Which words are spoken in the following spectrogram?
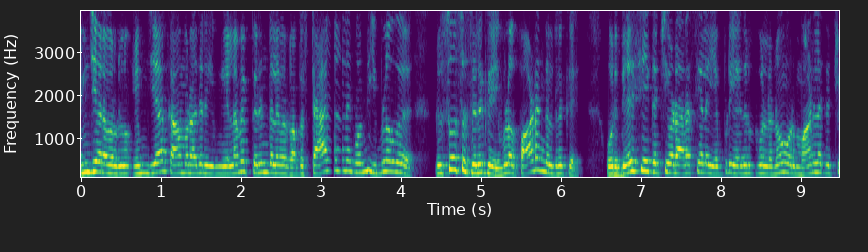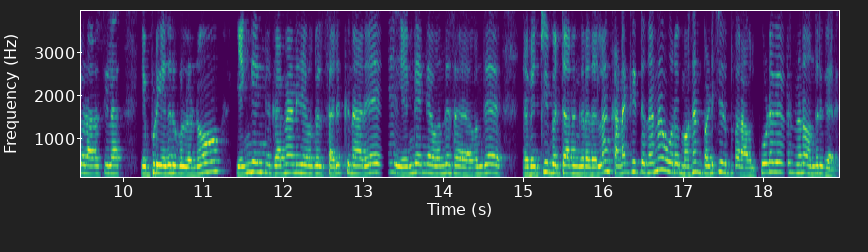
எம்ஜிஆர் அவர்களும். எம்ஜிஆர் காமராஜர் இவங்க எல்லாமே பெருந்தலைவர்கள். அப்ப ஸ்டாலினுக்கு வந்து இவ்வளவு ரிசோர்சஸ் இருக்கு இவ்வளவு பாடங்கள் இருக்கு. ஒரு தேசிய கட்சியோட அரசியலை எப்படி எதிர்கொள்ளணும்? ஒரு மாநில கட்சியோட அரசியலை எப்படி எதிர்கொள்ளணும்? எங்கெங்க கருணாநிதி அவர்கள் சறுக்குனாரு? எங்கெங்க வந்து வந்து வெற்றி பெற்றாருங்கிறதெல்லாம் கணக்கிட்டு தானே ஒரு மகன் படிச்சு படிச்சிருப்பாரு அவர் கூடவே இருந்தானே வந்திருக்காரு.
